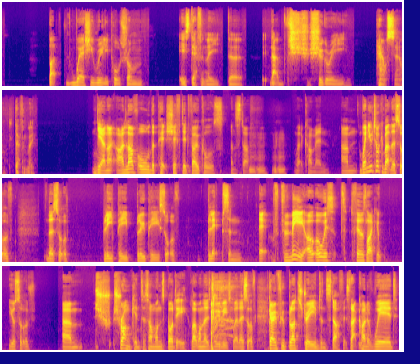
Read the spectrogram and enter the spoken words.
but where she really pulls from is definitely the that sh- sugary house sound, definitely. Yeah, and I, I love all the pitch shifted vocals and stuff mm-hmm, mm-hmm. that come in. Um, when you're talking about the sort of the sort of bleepy, bloopy sort of blips and it, for me, it always feels like it, you're sort of um, sh- shrunk into someone's body, like one of those movies where they're sort of going through bloodstreams and stuff. It's that kind of weird,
